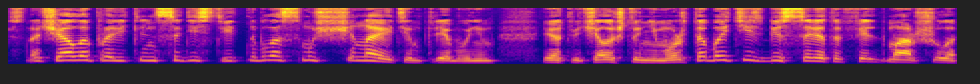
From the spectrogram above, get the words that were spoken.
Сначала правительница действительно была смущена этим требованием и отвечала, что не может обойтись без советов фельдмаршала,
